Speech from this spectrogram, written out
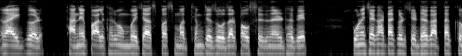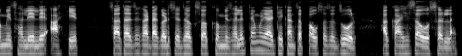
रायगड ठाणे पालघर मुंबईच्या आसपास मध्यम ते जोरदार पाऊस देणारे ढग आहेत पुण्याच्या घाटाकडचे ढग आता कमी झालेले आहेत. सातारच्या घाटाकडचे ढग सुद्धा कमी झाले त्यामुळे या ठिकाणचा पावसाचा जोर हा काहीसा ओसरला आहे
